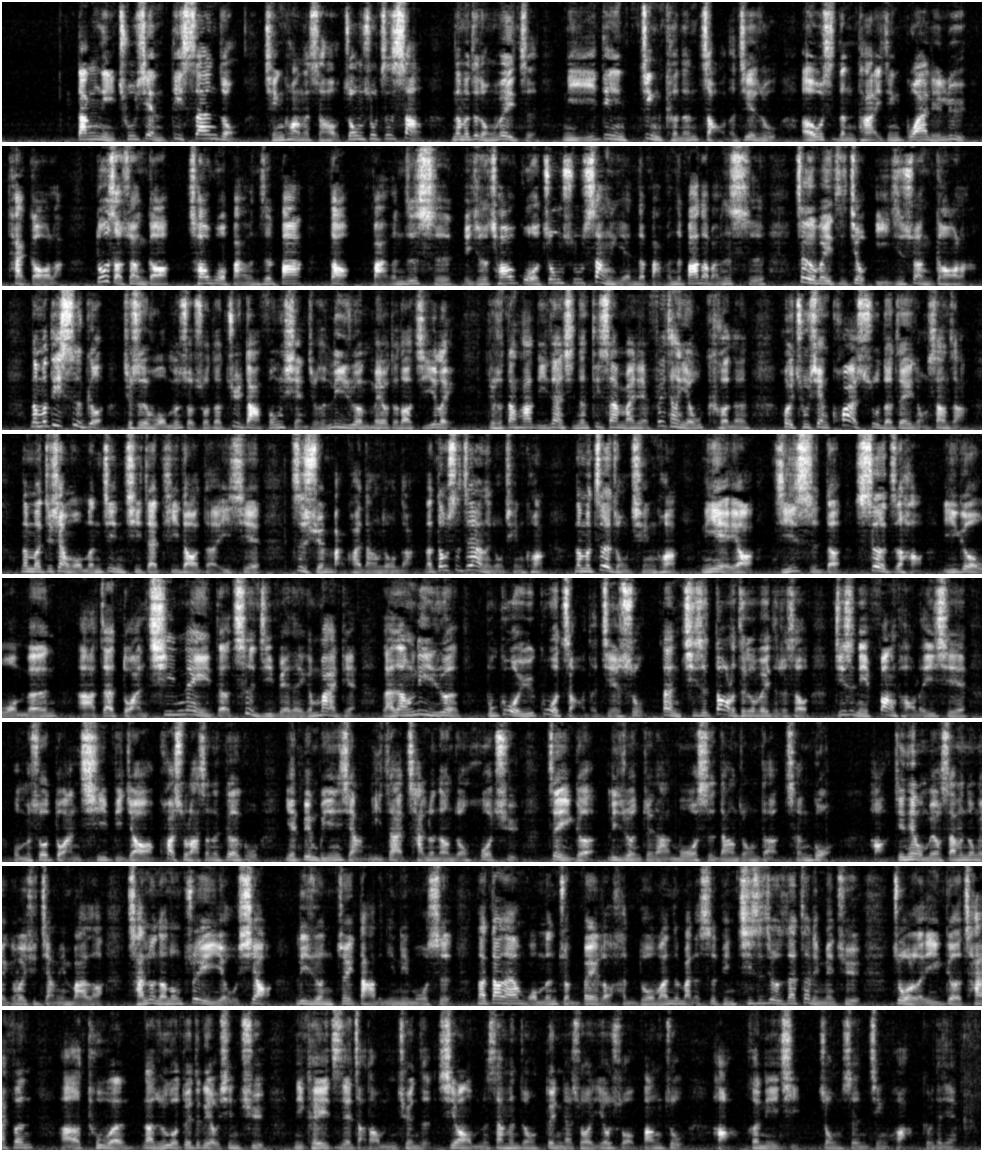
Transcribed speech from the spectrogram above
当你出现第三种情况的时候，中枢之上，那么这种位置你一定尽可能早的介入，而不是等它已经乖离率太高了。多少算高？超过百分之八到百分之十，也就是超过中枢上沿的百分之八到百分之十，这个位置就已经算高了。那么第四个就是我们所说的巨大风险，就是利润没有得到积累。就是当它一旦形成第三买点，非常有可能会出现快速的这一种上涨。那么就像我们近期在提到的一些自选板块当中的，那都是这样的一种情况。那么这种情况，你也要及时的设置好一个我们啊在短期内的次级别的一个卖点，来让利润。不过于过早的结束，但其实到了这个位置的时候，即使你放跑了一些我们说短期比较快速拉升的个股，也并不影响你在缠论当中获取这一个利润最大模式当中的成果。好，今天我们用三分钟给各位去讲明白了缠论当中最有效、利润最大的盈利模式。那当然，我们准备了很多完整版的视频，其实就是在这里面去做了一个拆分和图文。那如果对这个有兴趣，你可以直接找到我们的圈子。希望我们的三分钟对你来说有所帮助。好，和你一起终身进化。各位再见。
